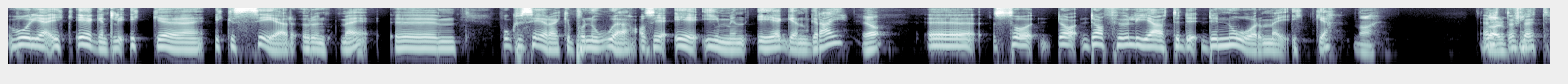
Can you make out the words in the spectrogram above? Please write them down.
Hvor jeg ikke, egentlig ikke, ikke ser rundt meg. Uh, fokuserer ikke på noe. Altså, jeg er i min egen grei. ja. Eh, så da, da føler jeg at det, det når meg ikke, Nei. Rett og slett.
